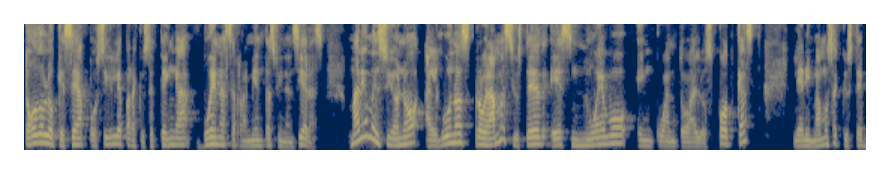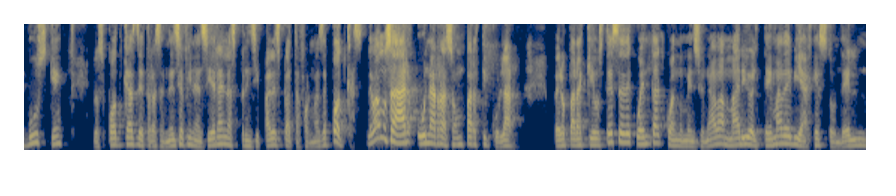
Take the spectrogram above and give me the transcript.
todo lo que sea posible para que usted tenga buenas herramientas financieras. Mario mencionó algunos programas. Si usted es nuevo en cuanto a los podcasts, le animamos a que usted busque los podcasts de trascendencia financiera en las principales plataformas de podcast. Le vamos a dar una razón particular, pero para que usted se dé cuenta, cuando mencionaba Mario el tema de viajes, donde él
